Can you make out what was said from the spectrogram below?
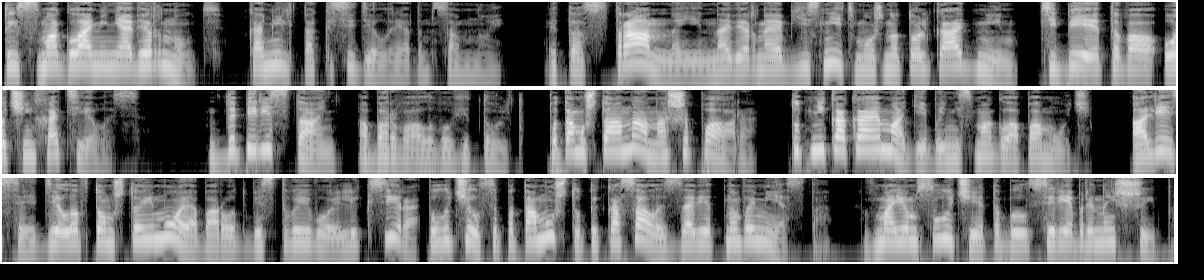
Ты смогла меня вернуть. Камиль так и сидел рядом со мной. Это странно, и, наверное, объяснить можно только одним. Тебе этого очень хотелось. Да перестань, оборвал его Витольд, потому что она наша пара. Тут никакая магия бы не смогла помочь. Олеся, дело в том, что и мой оборот без твоего эликсира получился потому, что ты касалась заветного места. В моем случае это был серебряный шип,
